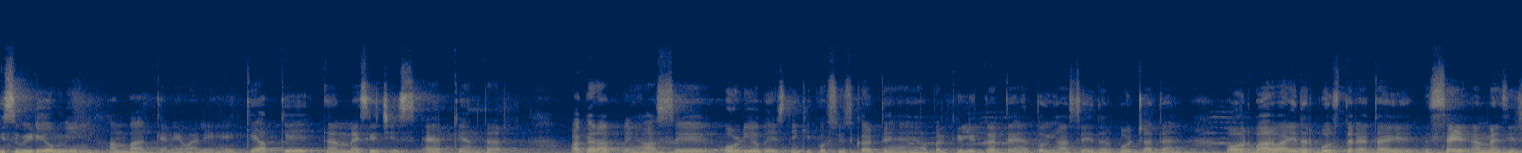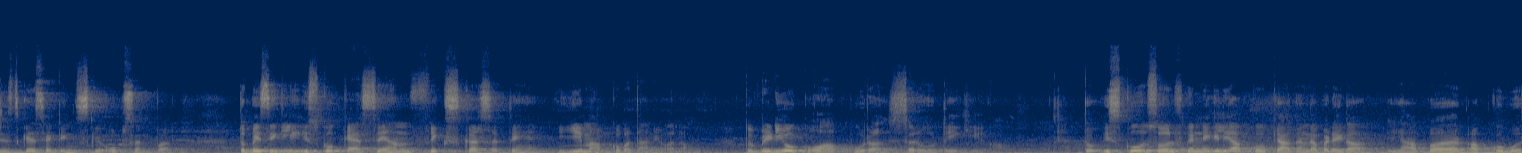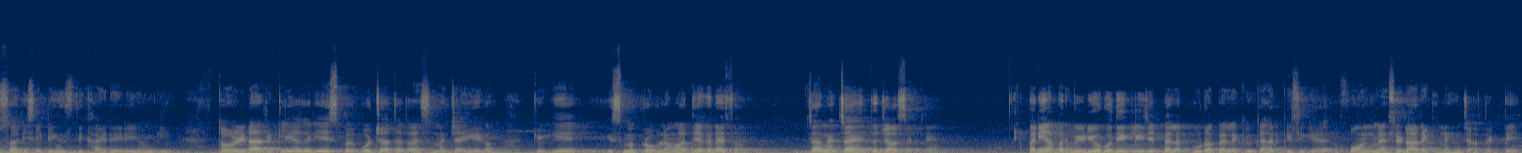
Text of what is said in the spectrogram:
इस वीडियो में हम बात करने वाले हैं कि आपके मैसेजेस ऐप के अंदर अगर आप यहाँ से ऑडियो भेजने की कोशिश करते हैं, यहाँ पर क्लिक करते हैं तो यहाँ से इधर पहुँच जाता है और बार बार इधर पहुँचता रहता है ये मैसेजेस के सेटिंग्स के ऑप्शन पर। तो बेसिकली इसको कैसे हम फिक्स कर सकते हैं, ये मैं आपको बताने वाला हूँ। तो वीडियो को आप पूरा ज़रूर देखिएगा। तो इसको सॉल्व करने के लिए आपको क्या करना पड़ेगा? यहाँ पर आपको बहुत सारी सेटिंग्स दिखाई दे रही होंगी। तो डायरेक्टली अगर ये इस पर पहुँच जाता है तो ऐसे मत जाइएगा, क्योंकि इसमें प्रॉब्लम आती है। अगर ऐसा जाना चाहें तो जा सकते हैं। पर यहाँ पर वीडियो को देख लीजिए पहले, पूरा पहले, क्योंकि हर किसी के फ़ोन में ऐसे डायरेक्ट नहीं जा सकते।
